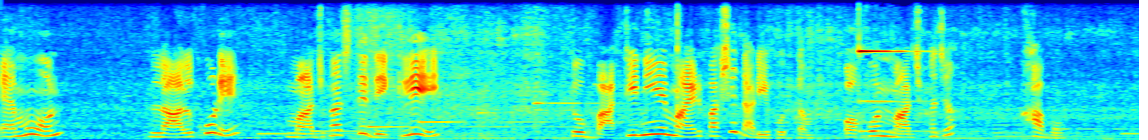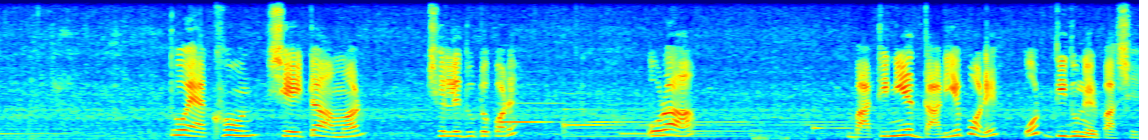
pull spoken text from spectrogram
এমন লাল করে মাছ ভাজতে দেখলেই তো বাটি নিয়ে মায়ের পাশে দাঁড়িয়ে পড়তাম। কখন মাছ ভাজা খাব? তো এখন সেইটা আমার ছেলে দুটো করে। ওরা বাটি নিয়ে দাঁড়িয়ে পড়ে ওর দিদুনের পাশে।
